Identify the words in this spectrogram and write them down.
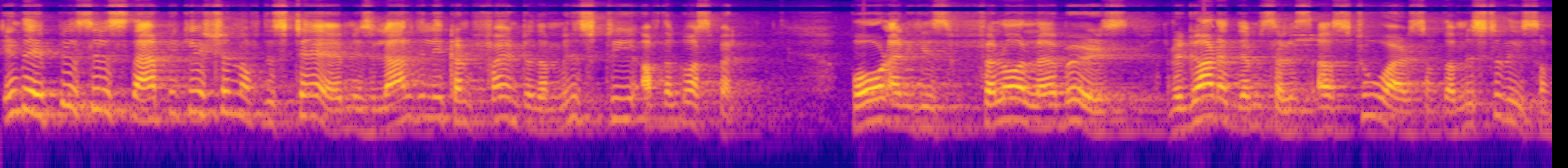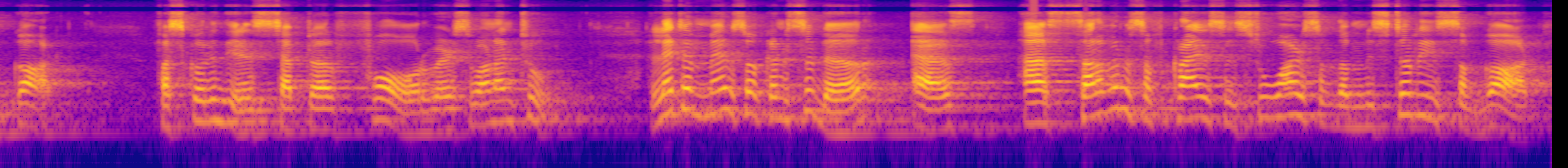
In the epistles, the application of this term is largely confined to the ministry of the gospel. Paul and his fellow laborers regarded themselves as stewards of the mysteries of God. 1 Corinthians chapter 4 verse 1 and 2. Let a man so consider as as servants of Christ and stewards of the mysteries of God.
